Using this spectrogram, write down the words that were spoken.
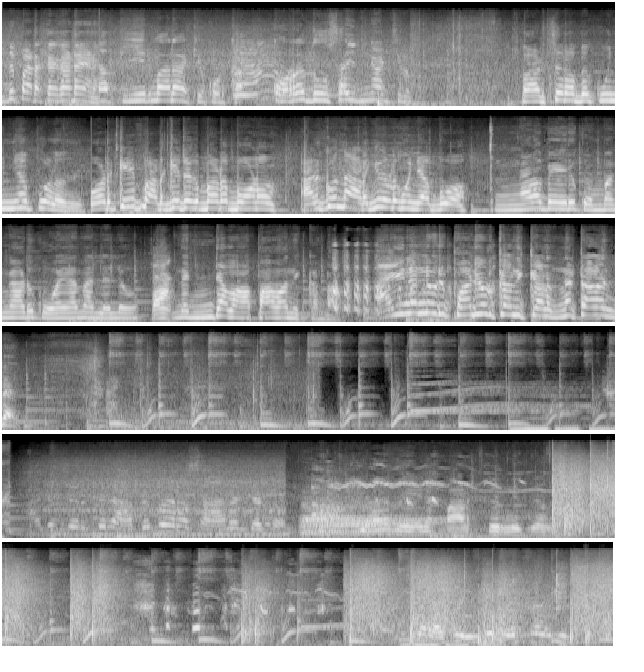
ഇത് പടക്കക്കടയാണ്. തീരുമാനമാക്കി കൊടുക്കാം. കുറെ ദിവസം ഇന്ന അടിച്ചിട്ട് പഠിച്ചറബ കുഞ്ഞപ്പുള്ളത് കൊടുക്കി പടക്കിട്ടൊക്കെ പാടെ പോണോ? അനക്കൊന്ന് അടങ്ങി തുടങ്ങും കുഞ്ഞാപ്പോ നിങ്ങളെ പേര് കുമ്പങ്ങാട് കോയാന്നല്ലോ എന്റെ വാപ്പാവാ നിക്കണ്ട. അതിനെന്നെ ഒരു പണി കൊടുക്കാൻ നിക്കണം.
